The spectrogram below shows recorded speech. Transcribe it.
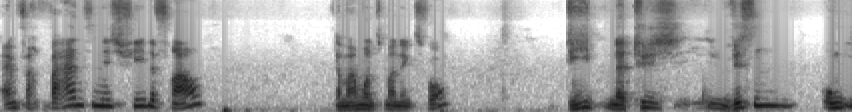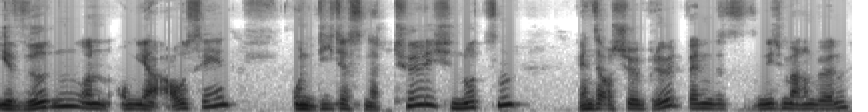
einfach wahnsinnig viele Frauen, da machen wir uns mal nichts vor, die natürlich wissen um ihr Wirken und um ihr Aussehen und die das natürlich nutzen, wenn sie auch schön blöd, wenn sie das nicht machen würden,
